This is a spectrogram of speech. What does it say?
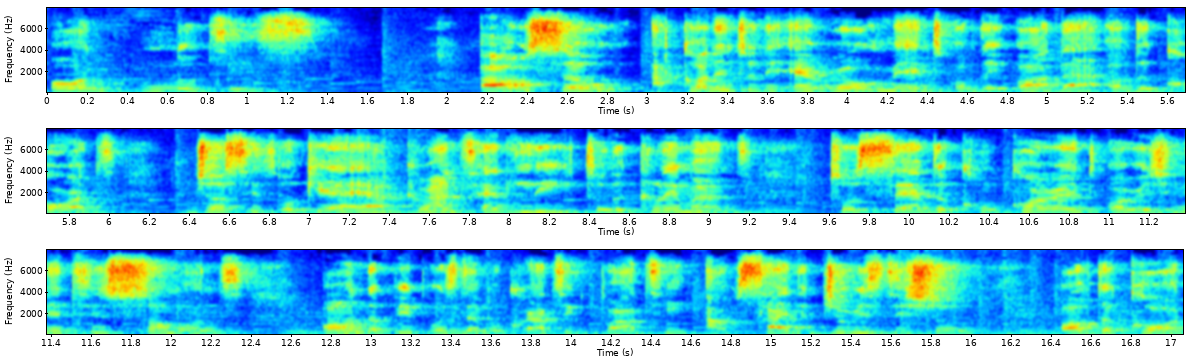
on notice. Also, according to the enrollment of the order of the court, Justice Okeaya granted leave to the claimant to serve the concurrent originating summons on the People's Democratic Party outside the jurisdiction of the court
